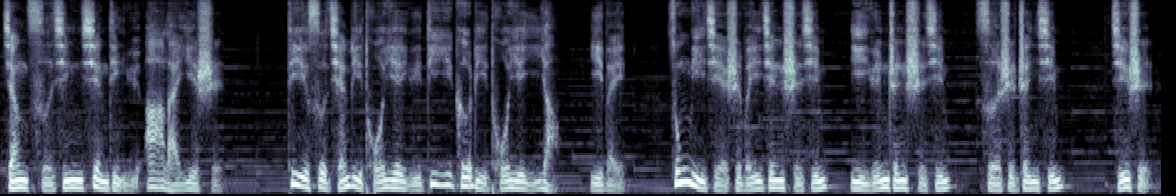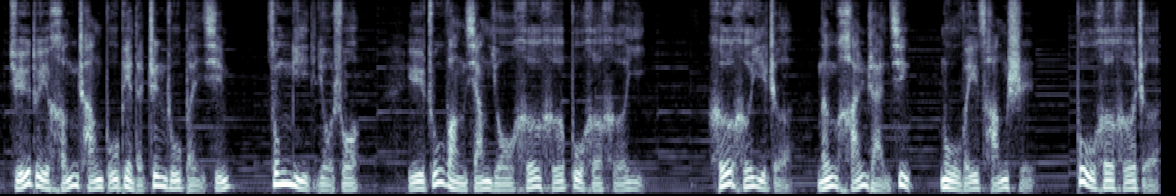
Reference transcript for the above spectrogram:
将此心限定于阿赖耶识。第四前利陀耶与第一歌利陀耶一样，以为宗密解释为坚实心，以云真实心，此是真心，即是绝对恒常不变的真如本心。宗密又说，与诸妄想有和合不合合意。合合意者，能含染净，目为藏识；不合合者，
